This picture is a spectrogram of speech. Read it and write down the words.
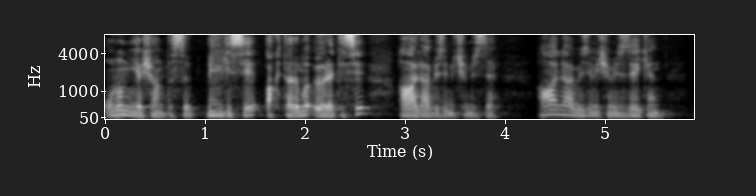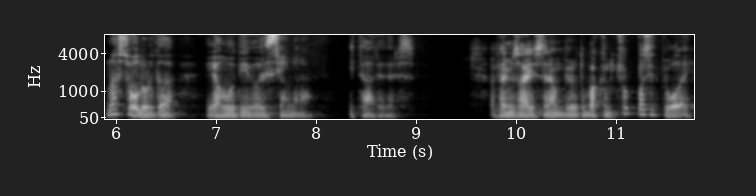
Onun yaşantısı, bilgisi, aktarımı, öğretisi hala bizim içimizde. Hala bizim içimizdeyken nasıl olur da Yahudi ve Hristiyanlara itaat ederiz? Efendimiz Aleyhisselam buyurdu. Bakın çok basit bir olay.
